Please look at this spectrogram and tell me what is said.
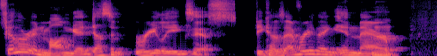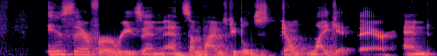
filler in manga doesn't really exist because everything in there is there for a reason and sometimes people just don't like it there. And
